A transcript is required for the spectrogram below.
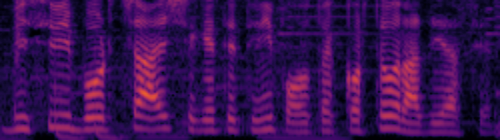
বিসিবি বোর্ড চায়, সেক্ষেত্রে তিনি পদত্যাগ করতেও রাজি আছেন।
